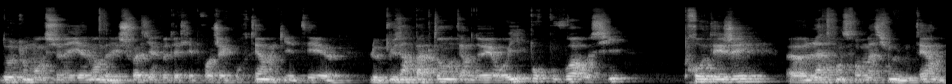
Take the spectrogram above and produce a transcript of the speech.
D'autres l'ont mentionné également d'aller choisir peut-être les projets court terme qui étaient le plus impactants en termes de ROI pour pouvoir aussi protéger euh, la transformation de long terme.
